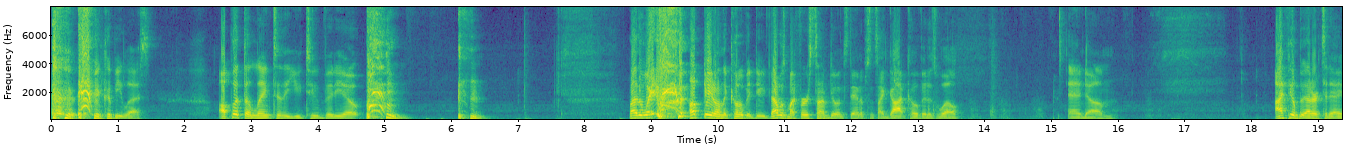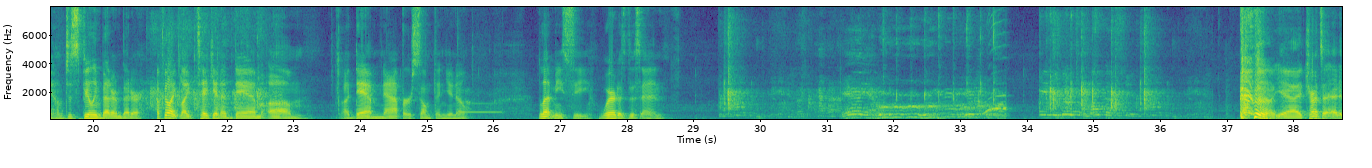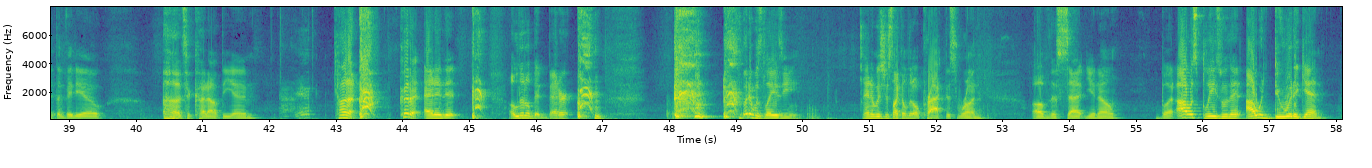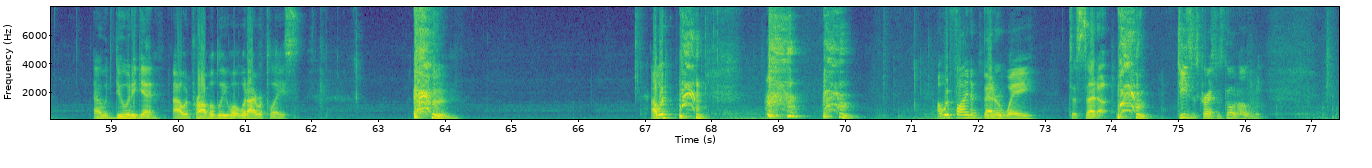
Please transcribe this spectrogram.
it could be less. I'll put the link to the YouTube video. By the way, update on the COVID, dude. That was my first time doing stand up since I got COVID as well. And um I feel better today. I'm just feeling better and better. I feel like like taking a damn um a damn nap or something, you know. Let me see. Where does this end? yeah, I tried to edit the video uh, to cut out the end. Kind of could have edited it a little bit better, but it was lazy, and it was just like a little practice run of the set, you know. But I was pleased with it. I would do it again. I would do it again. I would probably. What would I replace? I would. I would find a better way to set up. Jesus Christ, what's going on with me?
